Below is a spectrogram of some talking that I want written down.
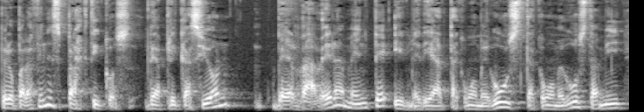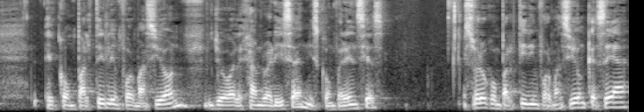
pero para fines prácticos de aplicación verdaderamente inmediata, como me gusta, como me gusta a mí eh, compartir la información, yo Alejandro Ariza en mis conferencias, suelo compartir información que sea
